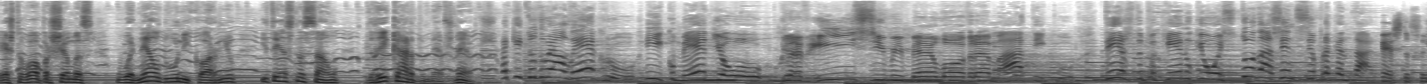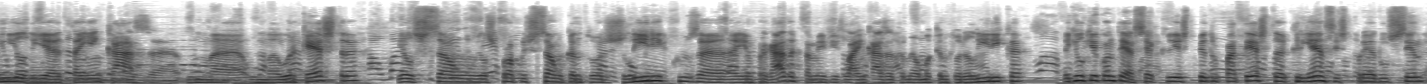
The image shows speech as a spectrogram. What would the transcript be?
Esta ópera chama-se O Anel do Unicórnio e tem a encenação de Ricardo Neves Neves. Aqui tudo é alegro e comédia ou gravíssimo e melodramático. Desde pequeno que eu ouço toda a gente sempre a cantar. Esta família tem em casa uma, uma orquestra, eles são, eles próprios são cantores líricos, a, a empregada, que também vive lá em casa, também é uma cantora lírica. Aquilo que acontece é que este Pedro Patesta, criança, este pré-adolescente,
